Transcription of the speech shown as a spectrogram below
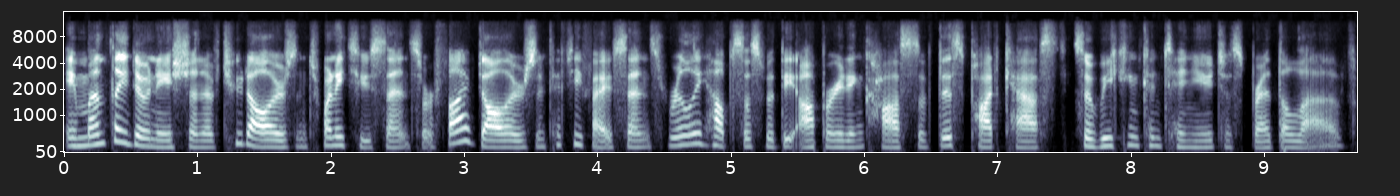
A monthly donation of $2.22 or $5.55 really helps us with the operating costs of this podcast so we can continue to spread the love.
